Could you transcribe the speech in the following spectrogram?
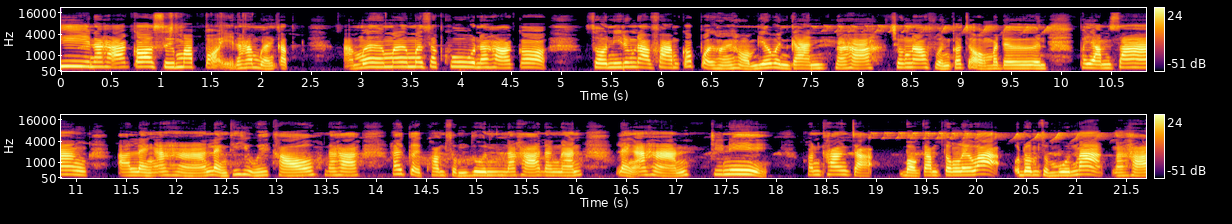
ที่นะคะ ก็ซื้อมาปล่อยนะคะ เหมือนกับเมื่อเมื่อเมื่อสักครู่นะคะ ก็โซนนี้ดวงดาวฟาร์มก็ปล่อยหอยหอมเยอะเหมือนกันนะคะ ช่วงหน้าฝนก็จะออกมาเดิน พยายามสร้างแหล่งอาหารแหล่งที่อยู่ให้เขานะคะ ให้เกิดความสมดุลนะคะ ดังนั้นแหล่งอาหารที่นี่ค่อนข้างจะบอกตามตรงเลยว่าอุดมสมบูรณ์มากนะคะ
